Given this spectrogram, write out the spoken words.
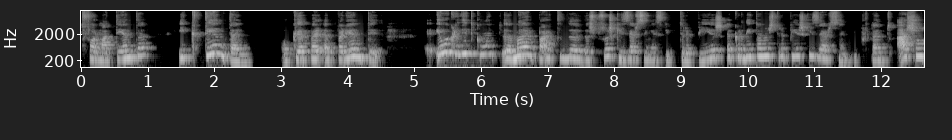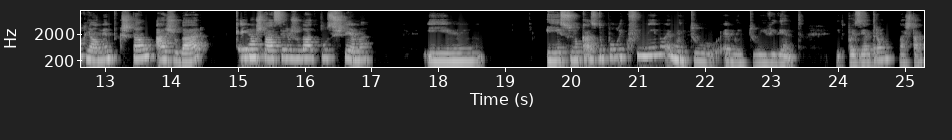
de forma atenta e que tentem, ou que aparentem. Eu acredito que muito, a maior parte de, das pessoas que exercem esse tipo de terapias acreditam nas terapias que exercem e, portanto, acham realmente que estão a ajudar quem não está a ser ajudado pelo sistema. E, e isso no caso do público feminino é muito, é muito evidente. E depois entram, lá está,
